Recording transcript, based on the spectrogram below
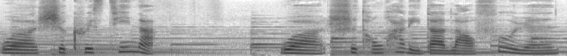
我是 Christina，我是童话里的老妇人。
